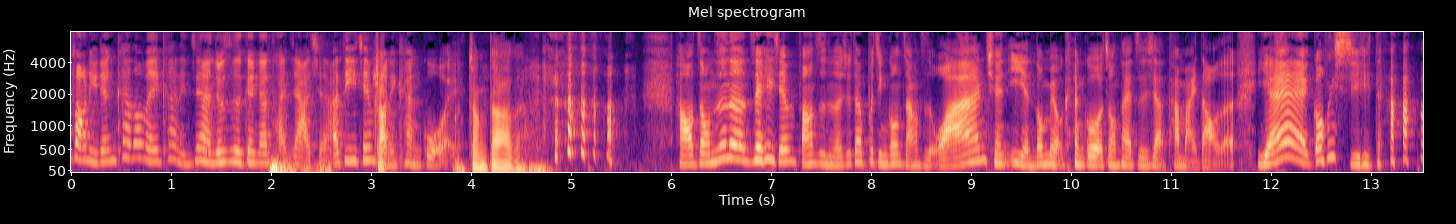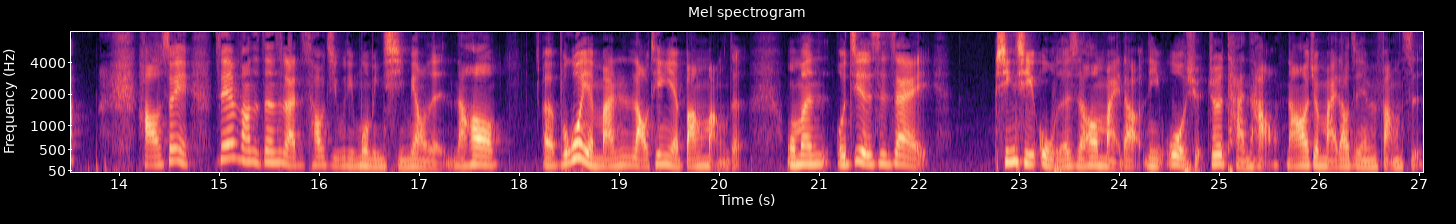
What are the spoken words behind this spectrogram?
房你连看都没看，你竟然就是跟人家谈价钱啊？第一间房你看过哎、欸，长大了。好，总之呢，这一间房子呢，就在不仅工长子完全一眼都没有看过的状态之下，他买到了，耶、yeah，恭喜他！好，所以这间房子真的是来的超级无敌莫名其妙的，然后呃，不过也蛮老天爷帮忙的。我们我记得是在。星期五的时候买到，你斡旋就是谈好，然后就买到这间房子。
